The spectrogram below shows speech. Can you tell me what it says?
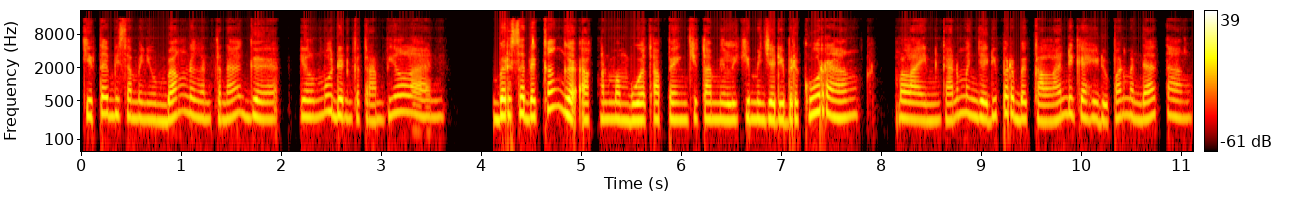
kita bisa menyumbang dengan tenaga, ilmu, dan keterampilan. Bersedekah nggak akan membuat apa yang kita miliki menjadi berkurang, melainkan menjadi perbekalan di kehidupan mendatang.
